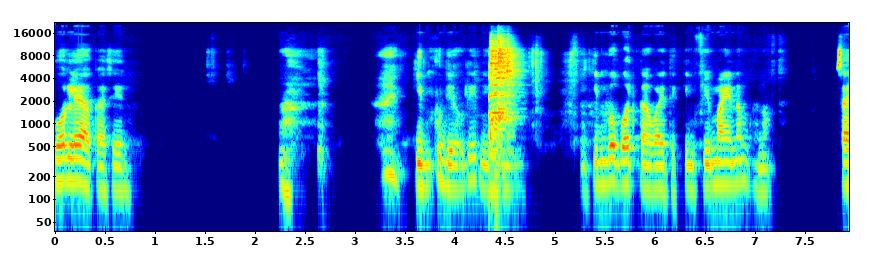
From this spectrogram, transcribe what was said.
บดแล้วกะเซนกินผู้เดียวได้นี่กินบ่เบิดกะไว้แต่กินฟีไม้น้ำค่ะเนาะใส่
